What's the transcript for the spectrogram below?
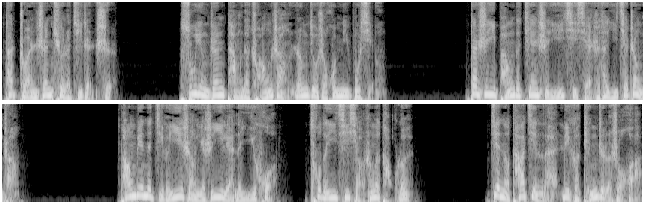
他转身去了急诊室，苏应真躺在床上，仍旧是昏迷不醒。但是，一旁的监视仪器显示他一切正常。旁边的几个医生也是一脸的疑惑，凑在一起小声的讨论。见到他进来，立刻停止了说话，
